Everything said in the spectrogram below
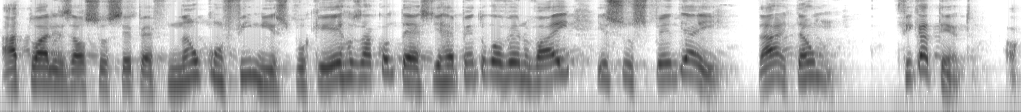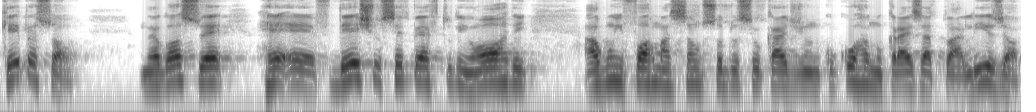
atualizar o seu CPF. Não confie nisso, porque erros acontecem. De repente o governo vai e suspende aí. Tá? Então, fica atento, ok, pessoal? O negócio é, é, é deixe o CPF tudo em ordem, alguma informação sobre o seu CAD único, corra no CRAS e atualize, ó,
